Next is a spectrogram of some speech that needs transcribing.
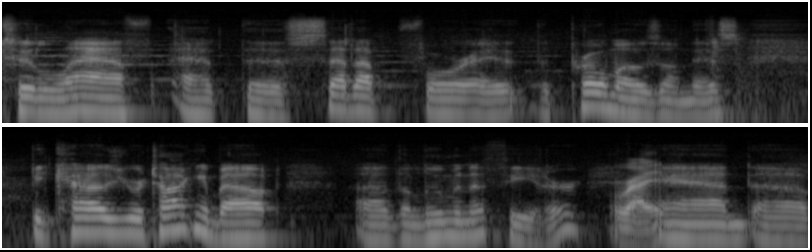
to laugh at the setup for uh, the promos on this because you were talking about uh, the Lumina Theater. Right. And uh,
